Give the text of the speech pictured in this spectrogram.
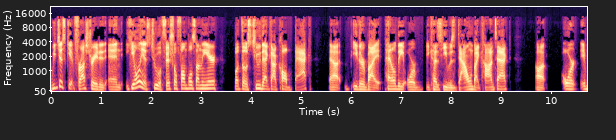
We just get frustrated, and he only has two official fumbles on the year, but those two that got called back, uh, either by penalty or because he was down by contact, uh, or it,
